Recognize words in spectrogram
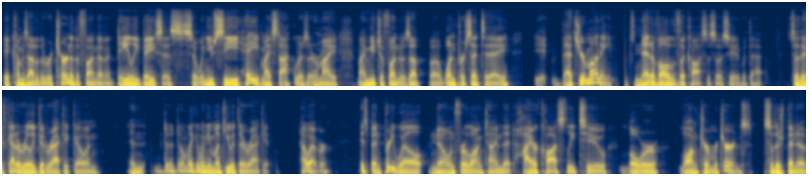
it comes out of the return of the fund on a daily basis. So when you see, hey, my stock was or my my mutual fund was up uh, one uh, today, it, that's your money. It's net of all of the costs associated with that. So they've got a really good racket going, and don't like it when you monkey with their racket. However, it's been pretty well known for a long time that higher costs lead to lower long term returns. So there's been a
